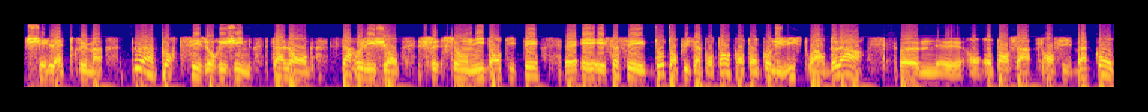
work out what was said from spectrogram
chez l'être humain, peu importe ses origines, sa langue, sa religion, son identité, euh, et, ça c'est d'autant plus important quand on connaît l'histoire de l'art. Euh, euh, on, pense à Francis Bacon,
